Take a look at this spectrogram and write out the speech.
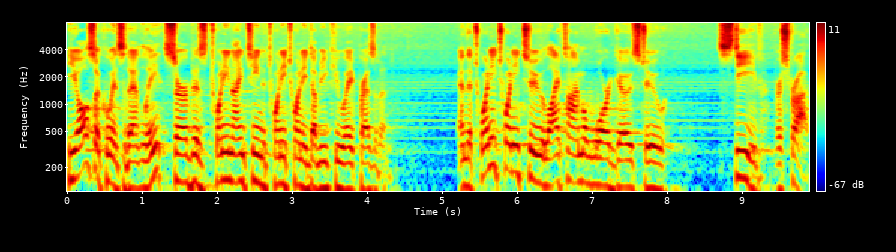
He also coincidentally served as 2019 to 2020 WQA President. And the 2022 Lifetime Award goes to Steve Verstraete.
